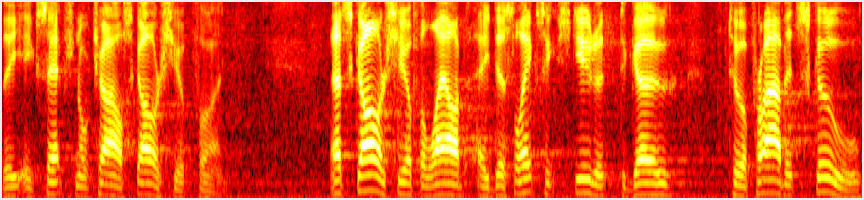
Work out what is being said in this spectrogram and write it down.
the Exceptional Child Scholarship Fund. That scholarship allowed a dyslexic student to go to a private school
